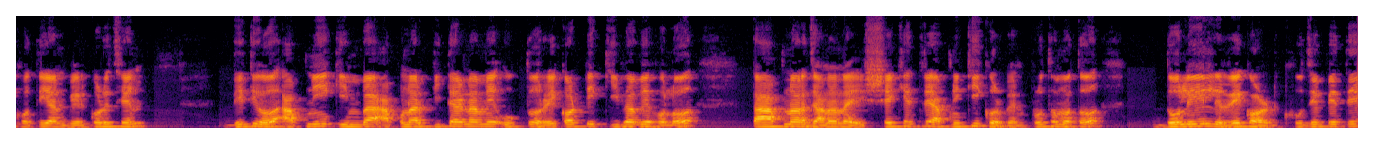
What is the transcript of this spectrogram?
খতিয়ান বের করেছেন। দ্বিতীয়, আপনি কিংবা আপনার পিতার নামে উক্ত রেকর্ডটি কীভাবে হলো, তা আপনার জানা নাই। সেক্ষেত্রে আপনি কি করবেন? প্রথমত, দলিল রেকর্ড খুঁজে পেতে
